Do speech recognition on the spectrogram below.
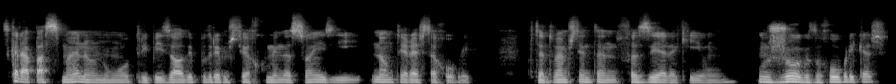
Se calhar para a semana ou num outro episódio poderemos ter recomendações e não ter esta rúbrica. Portanto, vamos tentando fazer aqui um, um jogo de rúbricas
